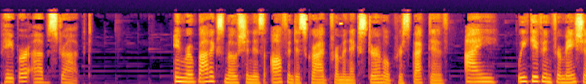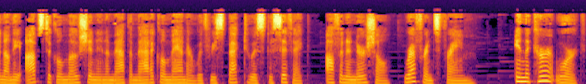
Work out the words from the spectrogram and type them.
Paper Abstract In robotics, motion is often described from an external perspective, i.e., we give information on the obstacle motion in a mathematical manner with respect to a specific, often inertial, reference frame. In the current work,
